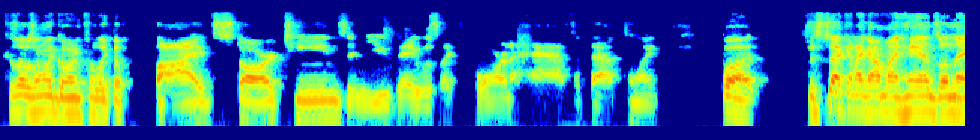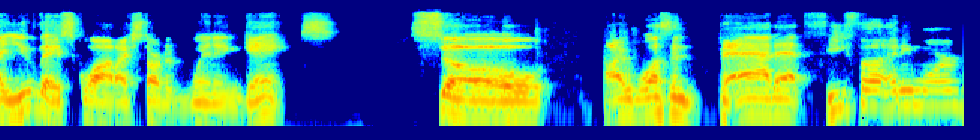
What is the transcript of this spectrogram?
Because I was only going for like the five star teams, and Juve was like four and a half at that point. But the second I got my hands on that Juve squad, I started winning games. So I wasn't bad at FIFA anymore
